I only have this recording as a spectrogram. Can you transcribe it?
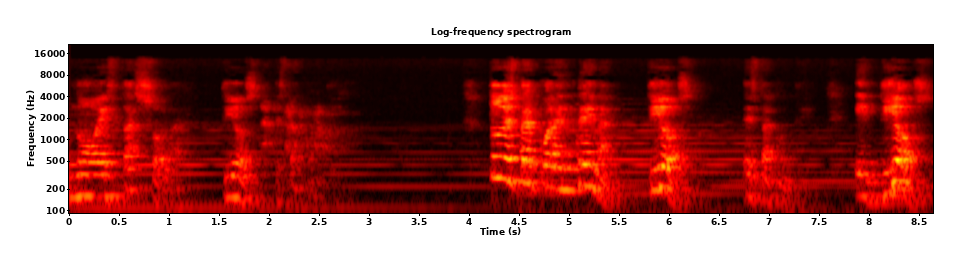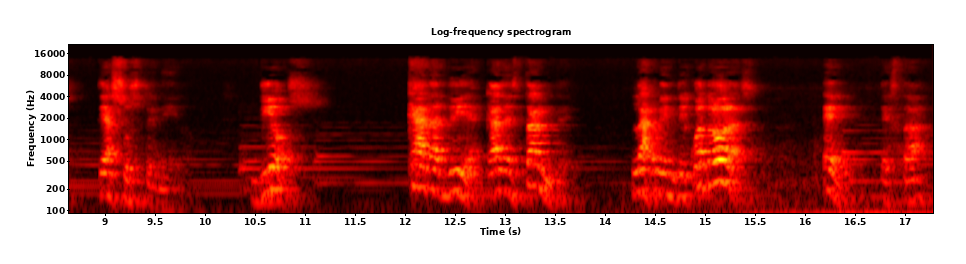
No estás sola. Dios está contigo. Toda esta cuarentena Dios está contigo. Y Dios te ha sostenido. Dios, cada día, cada instante, las 24 horas, Él está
